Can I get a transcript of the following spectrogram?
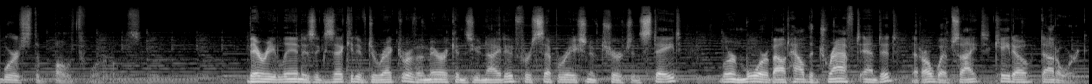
worst of both worlds. Barry Lynn is Executive Director of Americans United for Separation of Church and State. Learn more about how the draft ended at our website, cato.org.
